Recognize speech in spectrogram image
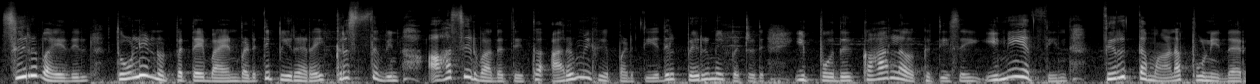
சிறு வயதில் தொழில்நுட்பத்தை பயன்படுத்தி பிறரை கிறிஸ்துவின் ஆசிர்வாதத்திற்கு அறிமுகப்படுத்தியதில் பெருமை பெற்றது. இப்போது கார்லாவுக்கு திசை இணையத்தின் திருத்தமான புனிதர்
